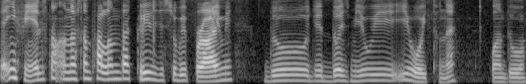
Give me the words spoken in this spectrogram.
enfim, eles tão, nós estamos falando da crise de subprime do, de 2008, né? Quando,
